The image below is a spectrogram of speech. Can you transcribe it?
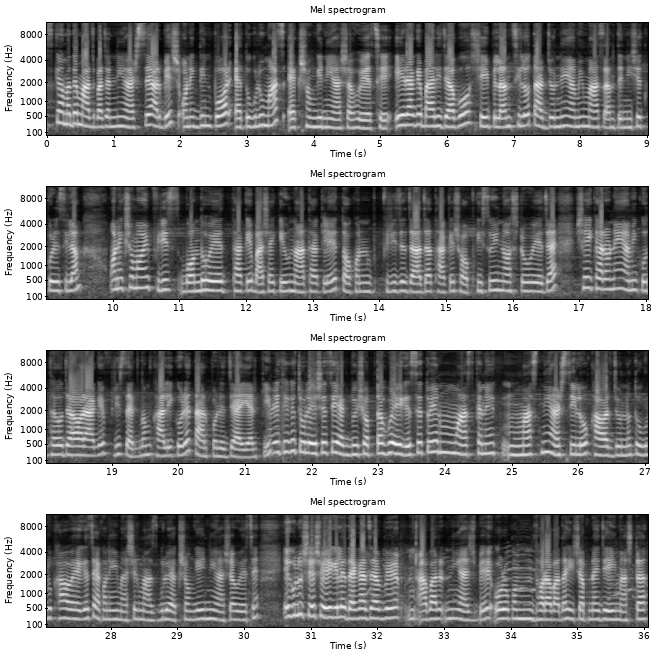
আজকে আমাদের মাছ বাজার নিয়ে আসছে আর বেশ অনেক দিন পর এতগুলো মাছ একসঙ্গে নিয়ে আসা হয়েছে। এর আগে বাড়ি যাব, সেই প্ল্যান ছিল, তার জন্যই আমি মাছ আনতে নিষেধ করেছিলাম। অনেক সময় ফ্রিজ বন্ধ হয়ে থাকে, বাসায় কেউ না থাকলে তখন ফ্রিজে যা যা থাকে সব কিছুই নষ্ট হয়ে যায়। সেই কারণে আমি কোথাও যাওয়ার আগে ফ্রিজ একদম খালি করে তারপরে যাই আর কি। বাড়ি থেকে চলে এসেছি, এক দুই সপ্তাহ হয়ে গেছে, তো এর মাঝখানে মাছ নিয়ে আসছিল খাওয়ার জন্য, তো ওগুলো খাওয়া হয়ে গেছে। এখন এই মাসের মাছগুলো একসঙ্গেই নিয়ে আসা হয়েছে। এগুলো শেষ হয়ে গেলে দেখা যাবে, আবার নিয়ে আসবে। ওরকম ধরা বাঁধা হিসাব নাই যে এই মাছটা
